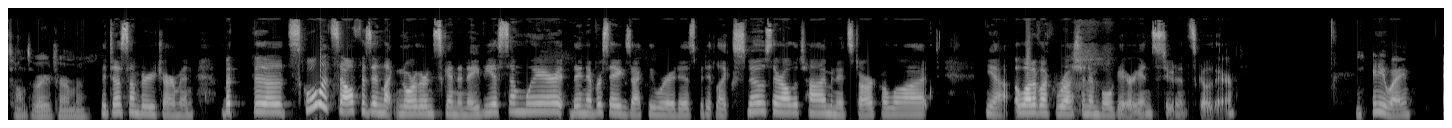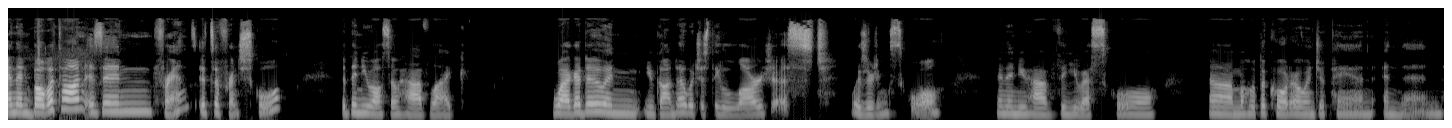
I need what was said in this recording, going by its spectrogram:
Sounds very German. It does sound very German. But the school itself is in like northern Scandinavia somewhere. They never say exactly where it is, but it like snows there all the time and it's dark a lot. Yeah, a lot of like Russian and Bulgarian students go there. Anyway, and then Beauxbaton is in France. It's a French school. But then you also have like Ouagadougou in Uganda, which is the largest wizarding school. And then you have the US school, uh, Mahoutokoro in Japan, and then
